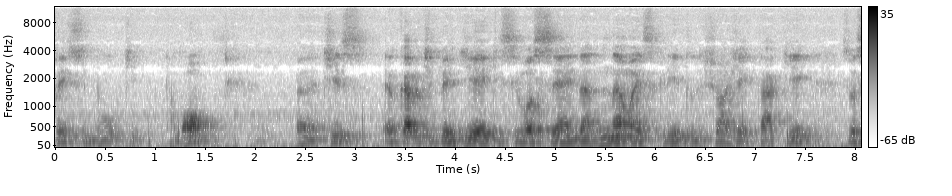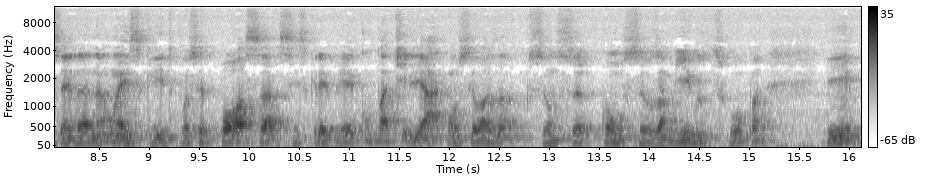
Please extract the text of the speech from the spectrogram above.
Facebook, tá bom? Antes, eu quero te pedir aí que se você ainda não é inscrito, deixa eu ajeitar aqui, se você ainda não é inscrito, que você possa se inscrever, compartilhar com, com os seus amigos, desculpa, e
